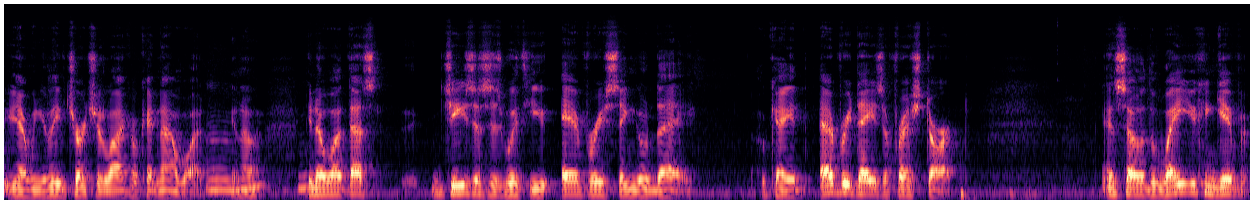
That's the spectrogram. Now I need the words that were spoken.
yeah, when you leave church, you're like, okay, now what? You mm-hmm. know? You know what? That's Jesus is with you every single day. Okay? Every day is a fresh start. And so the way you can give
